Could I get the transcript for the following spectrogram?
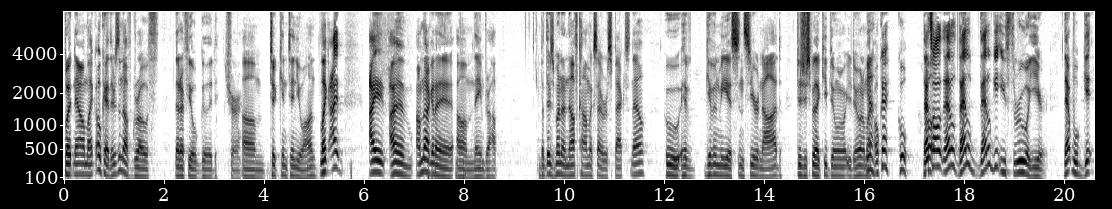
But now I'm like, okay, there's enough growth that I feel good Sure. um, to continue on. Like I, I, I, I'm not gonna um, name drop, but there's been enough comics I respect now who have given me a sincere nod to just be like, keep doing what you're doing. I'm like, okay, cool. That's Well- all. That'll that'll that'll get you through a year. That will get.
